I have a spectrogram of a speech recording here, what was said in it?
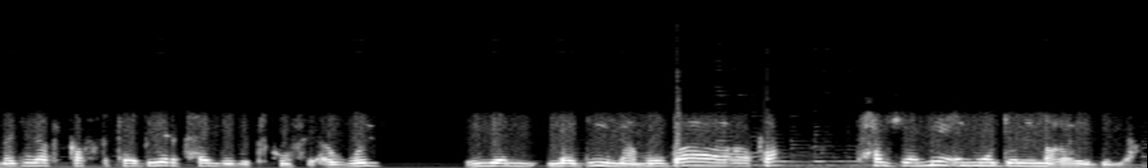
مدينة القصر الكبير بحال اللي قلت لكم في الأول هي مدينة مباركة بحال جميع المدن المغربية.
